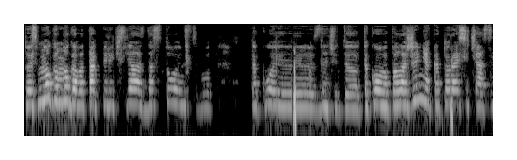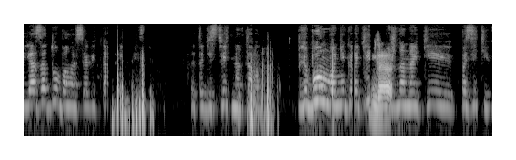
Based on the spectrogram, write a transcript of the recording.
То есть много-много вот так перечислялось достоинств вот такой, э, значит, такого положения, которое сейчас. я задумалась, а ведь так это действительно так. В любом негативе да. можно найти позитив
